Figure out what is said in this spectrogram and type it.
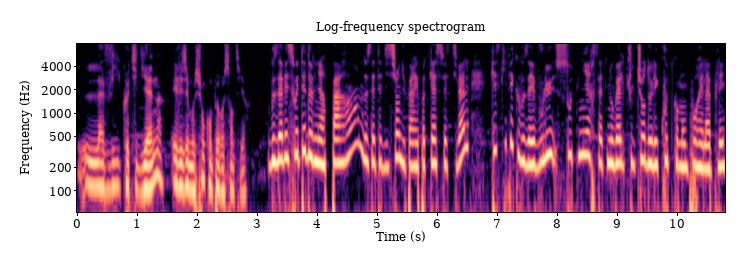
la vie quotidienne et les émotions qu'on peut ressentir. Vous avez souhaité devenir parrain de cette édition du Paris Podcast Festival. Qu'est-ce qui fait que vous avez voulu soutenir cette nouvelle culture de l'écoute, comme on pourrait l'appeler?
